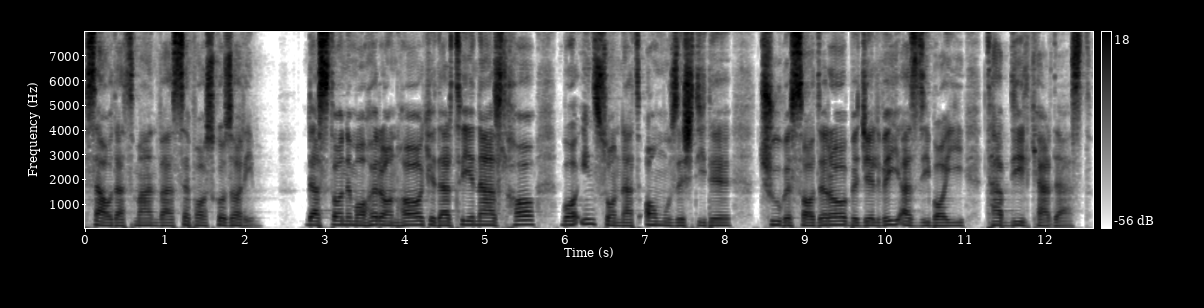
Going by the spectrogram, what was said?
سعادتمند و سپاسگزاریم. دستان ماهر آنها که در طی نسلها با این سنت آموزش دیده چوب ساده را به جلوهی از زیبایی تبدیل کرده است.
